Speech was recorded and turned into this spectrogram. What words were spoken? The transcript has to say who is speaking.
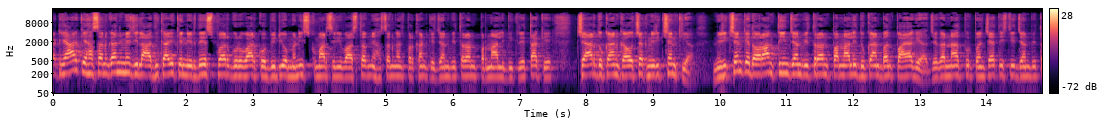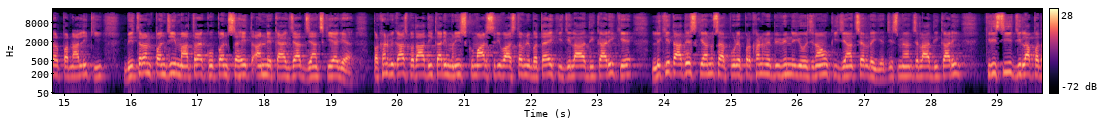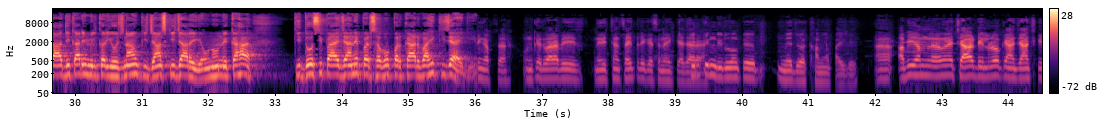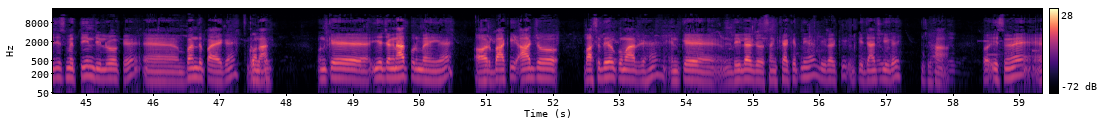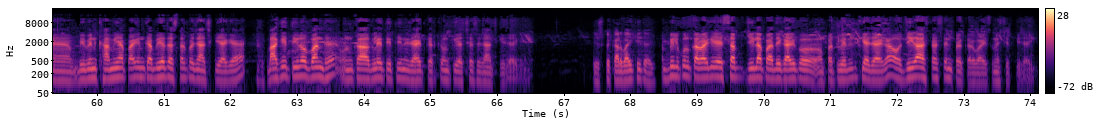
Speaker 1: कटिहार के हसनगंज में जिला अधिकारी के निर्देश पर गुरुवार को बीडीओ मनीष कुमार श्रीवास्तव ने हसनगंज प्रखंड के जन वितरण प्रणाली विक्रेता के चार दुकान का औचक निरीक्षण किया। निरीक्षण के दौरान तीन जन वितरण प्रणाली दुकान बंद पाया गया। जगन्नाथपुर पंचायत स्थित जन वितरण प्रणाली की वितरण पंजी, मात्रा, कूपन सहित अन्य कागजात जाँच किया गया। प्रखंड विकास पदाधिकारी मनीष कुमार श्रीवास्तव ने बताया की जिला अधिकारी के लिखित आदेश के अनुसार पूरे प्रखंड में विभिन्न योजनाओं की जाँच चल रही है, जिसमें अंचलाधिकारी, कृषि, जिला पदाधिकारी मिलकर योजनाओं की जाँच की जा रही है। उन्होंने कहा कि दोषी पाए जाने पर सबों पर कार्यवाही की जाएगी।
Speaker 2: अफसर उनके द्वारा भी निरीक्षण सही तरीके से नहीं किया जा रहा है।
Speaker 3: किन डीलरों के में जो है खामियाँ पाई गई?
Speaker 2: अभी हम लोगों ने चार डीलरों के यहाँ जाँच की जिसमें तीन डीलरों के बंद पाए गए दुकान। उनके ये जगन्नाथपुर में ही है और बाकी आज जो वासुदेव कुमार जो हैं इनके डीलर जो संख्या कितनी है डीलर की उनकी जाँच की गई। हाँ। तो इसमें विभिन्न खामियाँ पाई इनका वृहद स्तर पर जाँच किया गया है। बाकी तीनों बंद है उनका अगले तिथि निर्धारित करके उनकी अच्छे से जाँच की जाएगी।
Speaker 3: इस पे कार्रवाई की जाएगी?
Speaker 2: बिल्कुल कार्रवाई की जाएगी। सब जिला पदाधिकारी को प्रतिवेदित किया जाएगा और जिला स्तर से इन पर कार्रवाई सुनिश्चित की जाएगी।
